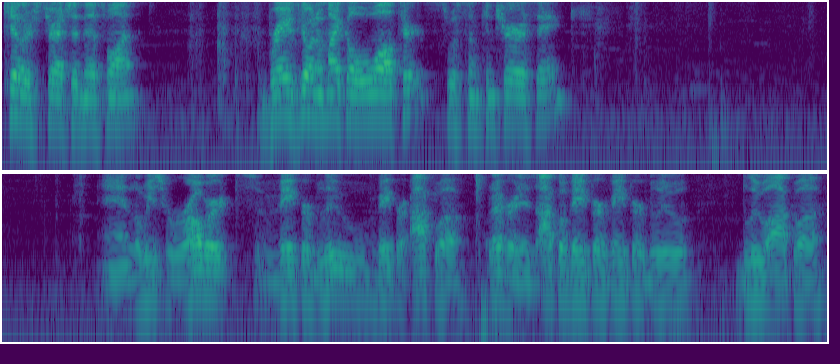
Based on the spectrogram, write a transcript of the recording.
killer stretch in this one. Braves going to Michael Walters with some Contreras ink. And Luis Roberts, Vapor Blue, Vapor Aqua, whatever it is. Aqua Vapor, Vapor Blue, Blue Aqua.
